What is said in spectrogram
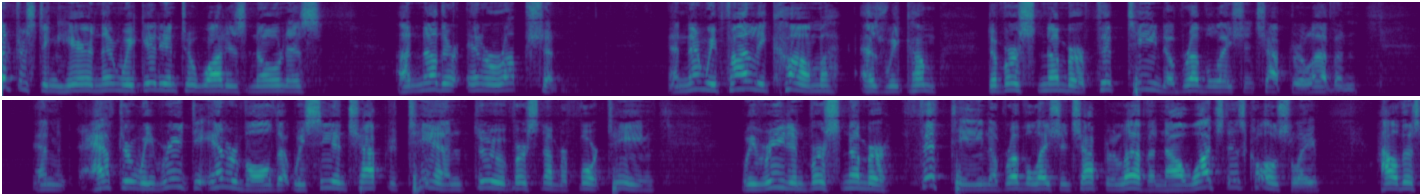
interesting here, and then we get into what is known as another interruption. And then we finally come, as we come to verse number 15 of Revelation chapter 11. And after we read the interval that we see in chapter 10 through verse number 14, we read in verse number 15 of Revelation chapter 11. Now, watch this closely how this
